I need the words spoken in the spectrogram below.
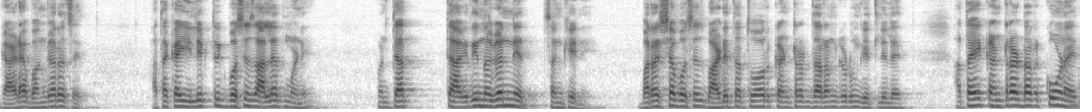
गाड्या भंगारच आहेत. आता काही इलेक्ट्रिक बसेस आल्यात म्हणे पण त्यात त्या अगदी नगण्य आहेत संख्येने. बऱ्याचशा बसेस भाडेतत्वावर कंत्राटदारांकडून घेतलेल्या आहेत. आता हे कंत्राटदार कोण आहेत?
